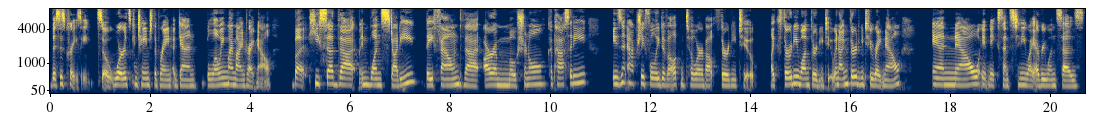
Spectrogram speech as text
this is crazy. So words can change the brain again, blowing my mind right now. But he said that in one study, they found that our emotional capacity isn't actually fully developed until we're about 32, like 31, 32. And I'm 32 right now. And now it makes sense to me why everyone says,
